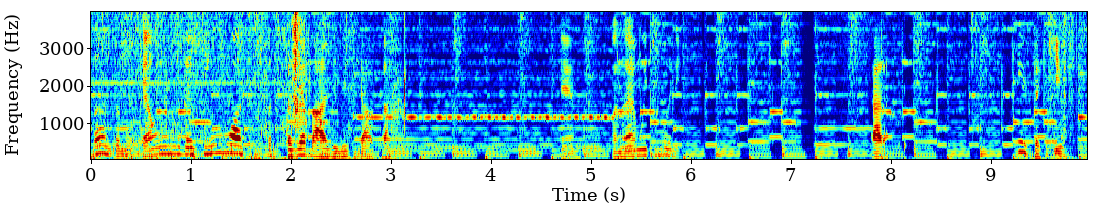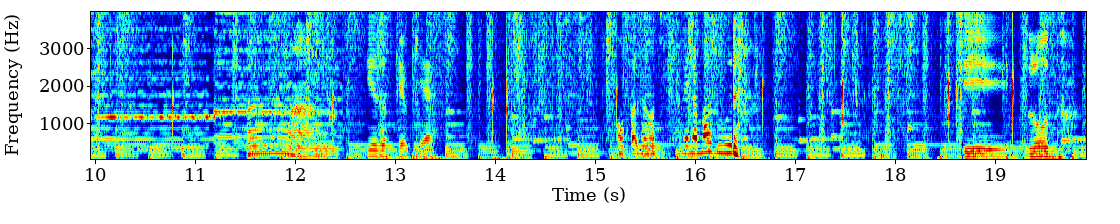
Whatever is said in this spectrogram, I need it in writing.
Pântano é um lugarzinho ótimo para se fazer a base inicial, tá? É, mas não é muito bonito. Cara, o que é isso aqui? Ah, eu já sei o que é. Vamos fazer nossa primeira armadura. De lodo.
